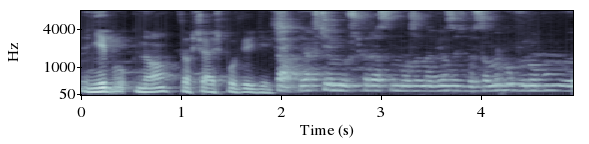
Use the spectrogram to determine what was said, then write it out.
nie było. No, co chciałeś powiedzieć? Tak, ja chciałem już teraz może nawiązać do samego wyrobu, e,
